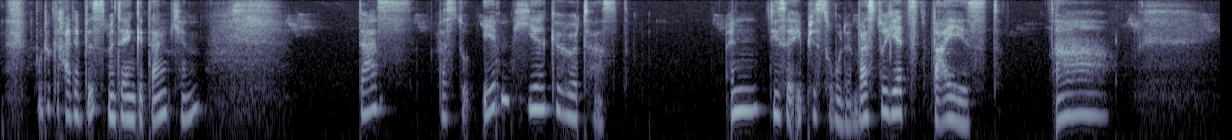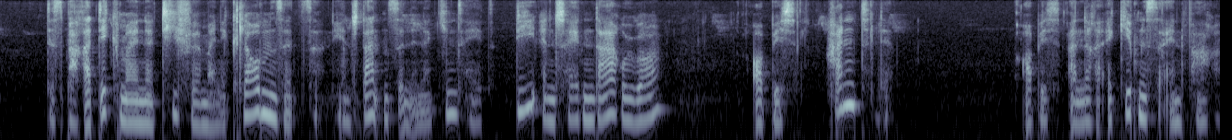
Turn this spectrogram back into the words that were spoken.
wo du gerade bist mit deinen Gedanken. Das, was du eben hier gehört hast, in dieser Episode, was du jetzt weißt, ah, das Paradigma in der Tiefe, meine Glaubenssätze, die entstanden sind in der Kindheit, die entscheiden darüber, ob ich handle, ob ich andere Ergebnisse einfahre.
